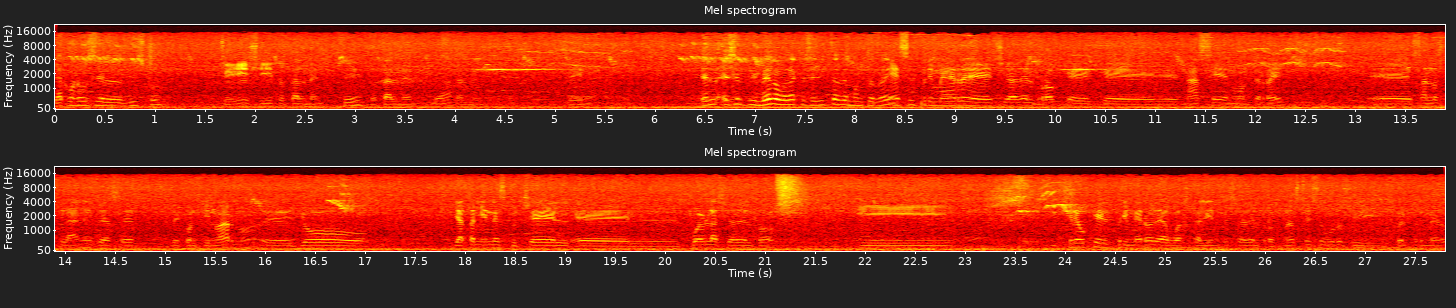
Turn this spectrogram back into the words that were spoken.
¿Ya conoces el disco? Sí, sí, totalmente. Sí. Totalmente, Ya. totalmente. Sí. Él es el primero, ¿verdad? Que se edita de Monterrey. Es el primer eh, ciudad del rock que, que nace en Monterrey. Eh, están los planes de hacer, de continuar, ¿no? Eh, yo ya también escuché el, el Puebla Ciudad del Rock y, y creo que el primero de Aguascalientes Ciudad del Rock. No estoy seguro si fue el primero,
